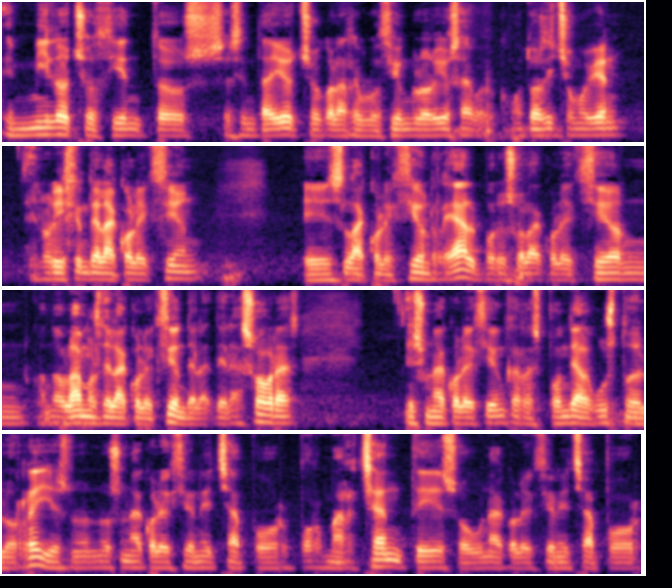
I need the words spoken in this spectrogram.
en 1868, con la Revolución Gloriosa, como tú has dicho muy bien, el origen de la colección es la colección real, por eso la colección, cuando hablamos de la colección de, las obras, es una colección que responde al gusto de los reyes, no, es una colección hecha por, por, marchantes o una colección hecha por,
